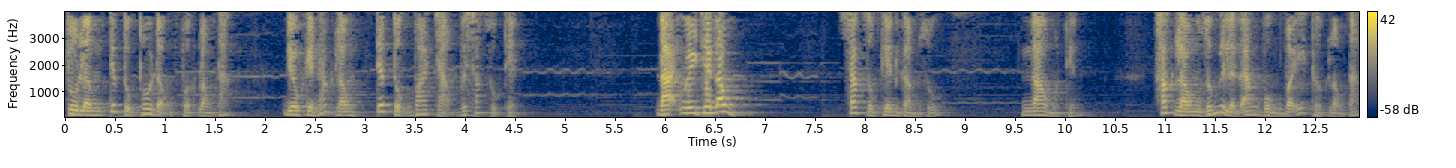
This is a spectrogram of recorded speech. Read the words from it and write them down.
Chu Lâm tiếp tục thôi động phược long tác. Điều khiển hắc long tiếp tục va chạm với sắc dục thiên. Đại uy thiên long! Sắc dục thiên gầm rú, Ngao một tiếng. Hắc Long giống như là đang vùng vẫy thực long tác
